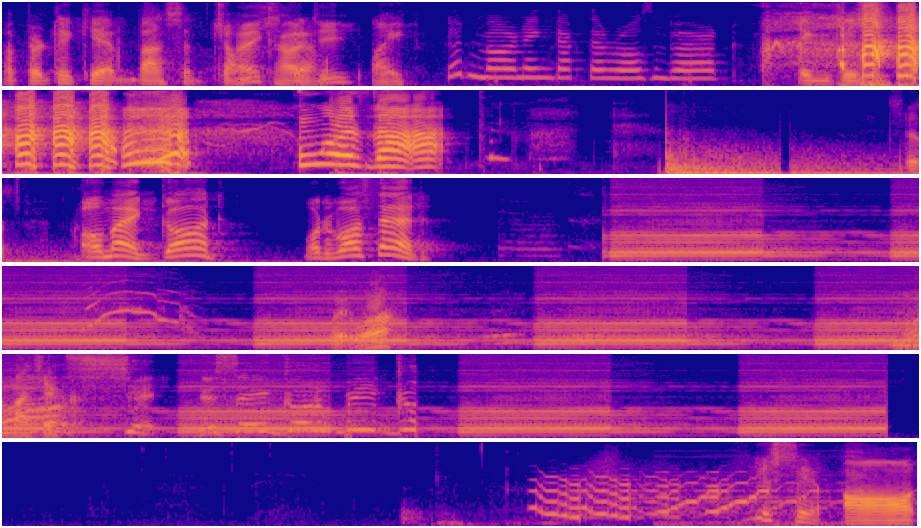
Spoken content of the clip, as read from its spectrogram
I better get Bassett jump Hi, scare, Like, Good morning, Dr. Rosenberg. thing just, what was that? just Oh my god! What was that? Wait, what? Magic. shit, this ain't gonna be good. You say, oh,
